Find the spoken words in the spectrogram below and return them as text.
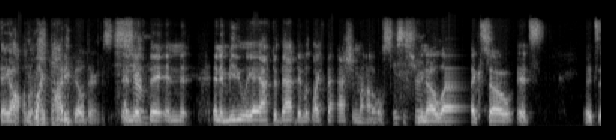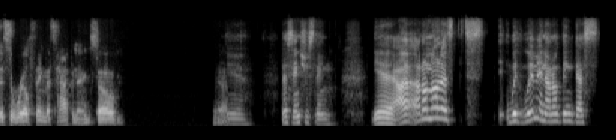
they all look like bodybuilders. And if they and and immediately after that they look like fashion models. This is true. you know like, like so it's it's it's a real thing that's happening. So yeah. Yeah. That's interesting. Yeah i, I don't know that's with women i don't think that's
